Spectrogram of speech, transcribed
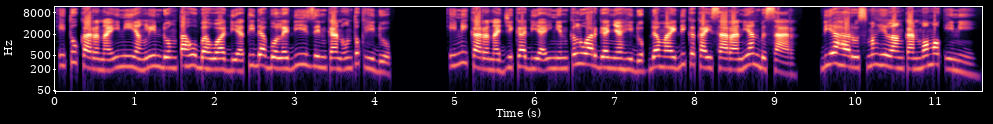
Itu karena ini yang Lindong tahu bahwa dia tidak boleh diizinkan untuk hidup. Ini karena jika dia ingin keluarganya hidup damai di Kekaisaran yang besar, dia harus menghilangkan momok ini.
